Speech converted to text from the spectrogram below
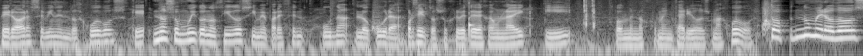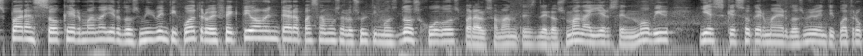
pero ahora se vienen dos juegos que no son muy conocidos y me parecen una locura. Por cierto, suscríbete, deja un like y ponme en los comentarios más juegos. Top número 2 para Soccer Manager 2024. Efectivamente ahora pasamos a los últimos dos juegos para los amantes de los managers en móvil y es que Soccer Manager 2024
